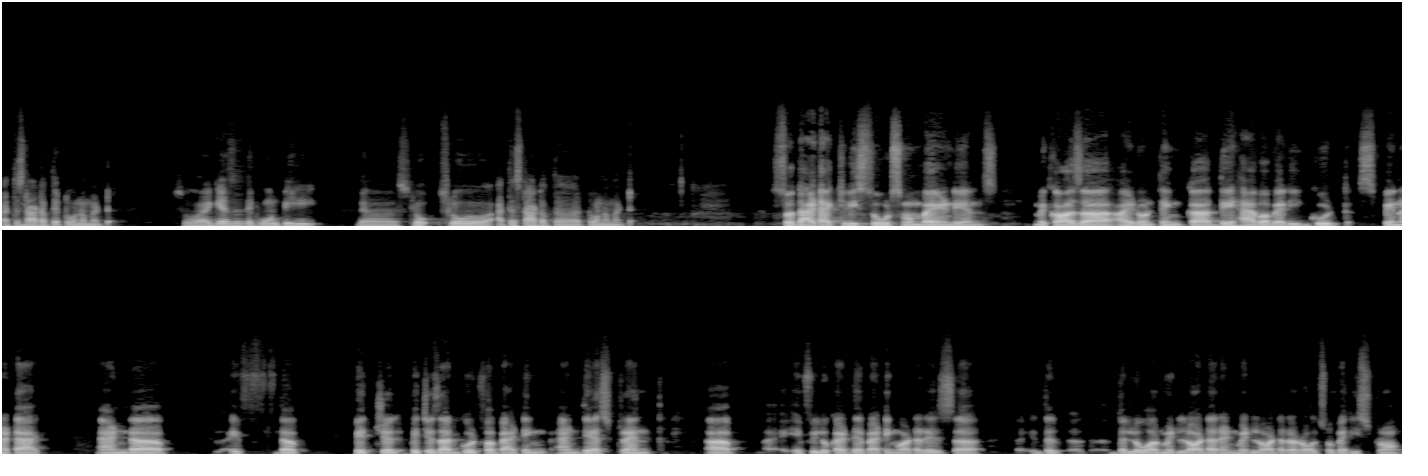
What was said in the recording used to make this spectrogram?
at the start of the tournament. So i guess it won't be the slow slow at the start of the tournament. So that actually suits Mumbai Indians because uh, I don't think uh, they have a very good spin attack, and uh, if the pitch, pitches are good for batting and their strength, uh, if we look at their batting order, is uh, the the lower middle order and middle order are also very strong.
